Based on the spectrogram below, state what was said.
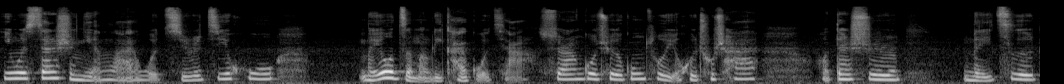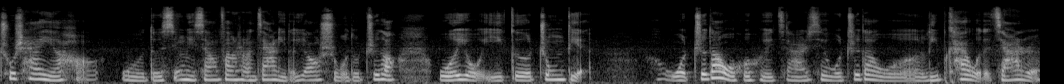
因为三十年来，我其实几乎没有怎么离开过家。虽然过去的工作也会出差，啊，但是每一次出差也好，我的行李箱放上家里的钥匙，我都知道我有一个终点，我知道我会回家，而且我知道我离不开我的家人。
